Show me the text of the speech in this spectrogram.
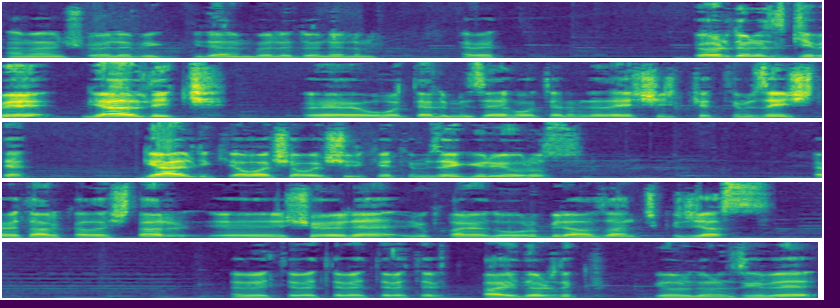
Hemen şöyle bir gidelim böyle dönelim. Evet. Gördüğünüz gibi geldik e, otelimize. Otelimize de şirketimize işte. Geldik yavaş yavaş şirketimize giriyoruz. Evet arkadaşlar e, şöyle yukarıya doğru birazdan çıkacağız. Evet evet evet evet evet kaydırdık. Gördüğünüz gibi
